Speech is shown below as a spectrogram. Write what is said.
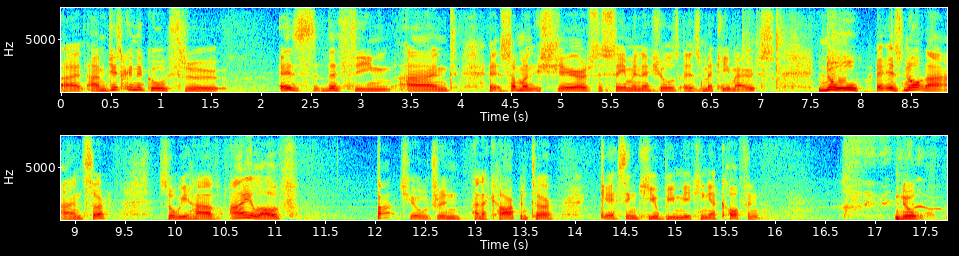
And I'm just going to go through is the theme and it's someone who shares the same initials as Mickey Mouse? No, it is not that answer. So we have I love, fat children, and a carpenter guessing he'll be making a coffin. No.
